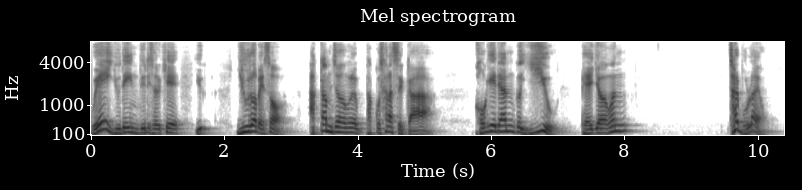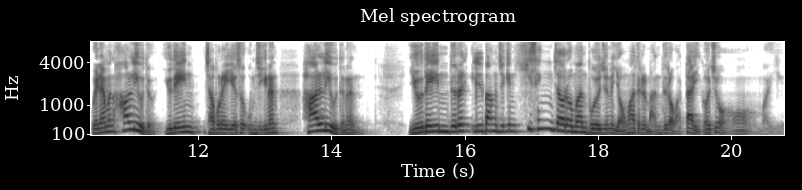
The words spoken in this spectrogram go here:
왜 유대인들이 저렇게 유, 럽에서 악감정을 받고 살았을까? 거기에 대한 그 이유, 배경은 잘 몰라요. 왜냐하면 할리우드, 유대인 자본에 의해서 움직이는 할리우드는 유대인들을 일방적인 희생자로만 보여주는 영화들을 만들어 왔다 이거죠. 뭐, 이,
